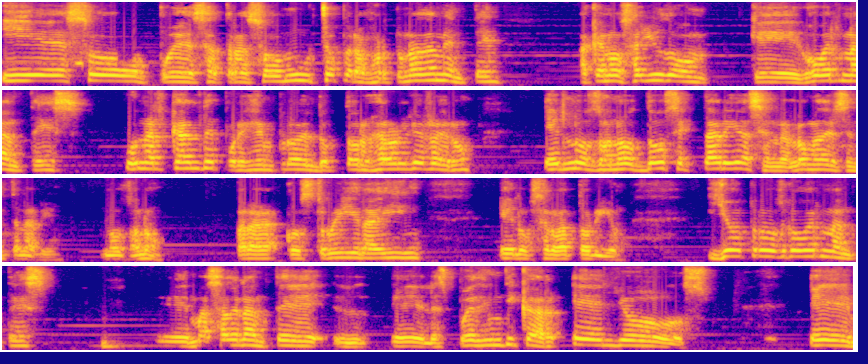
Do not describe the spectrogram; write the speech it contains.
y eso pues atrasó mucho, pero afortunadamente acá nos ayudó que gobernantes, un alcalde, por ejemplo, el doctor Harold Guerrero, él nos donó dos hectáreas en la Loma del Centenario, nos donó, para construir ahí el observatorio. Y otros gobernantes, eh, más adelante eh, les puede indicar, ellos eh,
